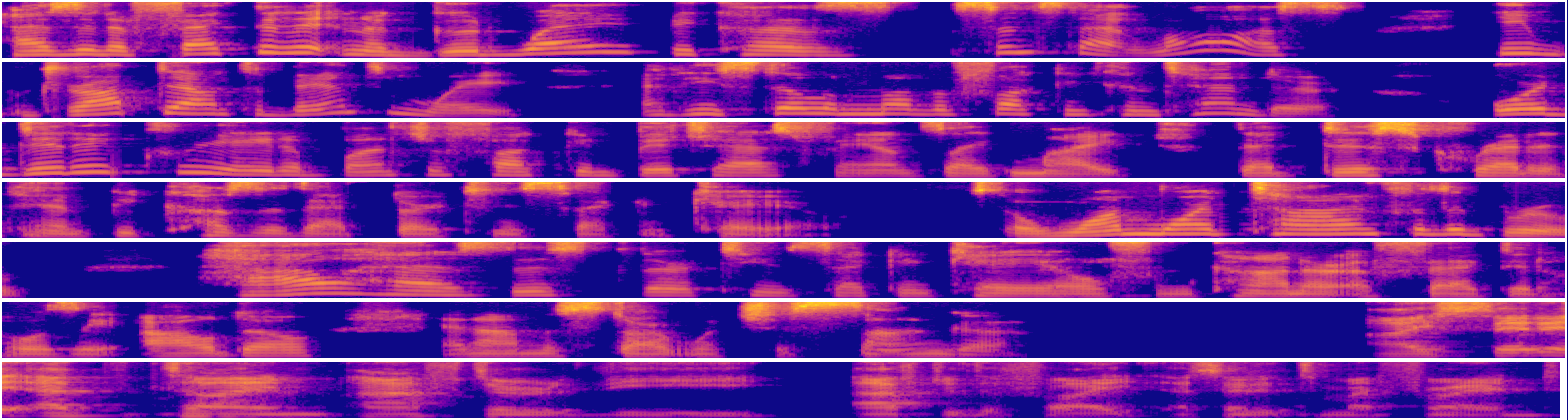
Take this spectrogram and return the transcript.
Has it affected it in a good way? Because since that loss, he dropped down to bantamweight and he's still a motherfucking contender. Or did it create a bunch of fucking bitch ass fans like Mike that discredit him because of that 13 second KO? So, one more time for the group. How has this 13 second KO from Conor affected Jose Aldo? And I'm gonna start with Chisanga. I said it at the time after the after the fight. I said it to my friend,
